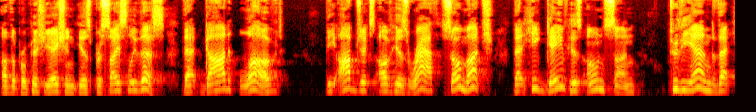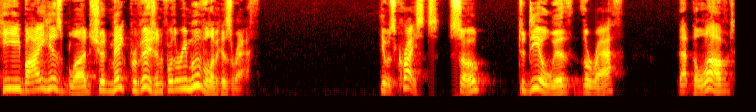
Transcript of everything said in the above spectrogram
of the propitiation is precisely this, that God loved the objects of his wrath so much that he gave his own son to the end that he by his blood should make provision for the removal of his wrath. It was Christ's. So, to deal with the wrath, that the loved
